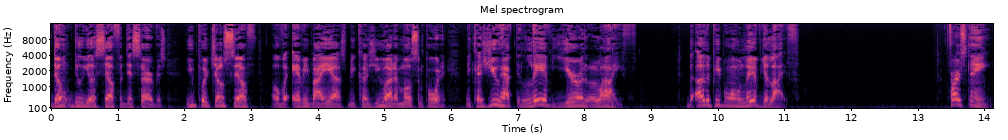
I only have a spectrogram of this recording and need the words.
Don't do yourself a disservice. You put yourself over everybody else because you are the most important. Because you have to live your life. The other people won't live your life. First thing,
